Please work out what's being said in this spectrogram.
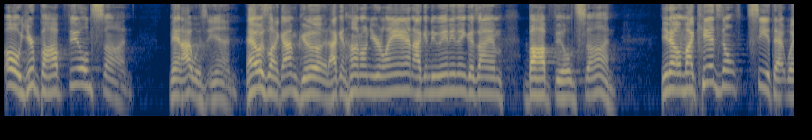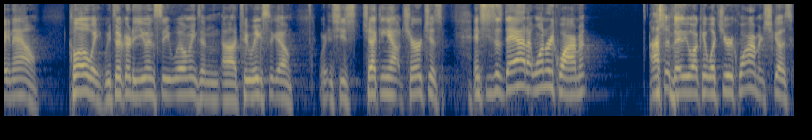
oh, you're Bob Field's son. Man, I was in. That was like, I'm good. I can hunt on your land. I can do anything because I am Bob Field's son. You know, my kids don't see it that way now. Chloe, we took her to UNC Wilmington uh, two weeks ago and she's checking out churches. And she says, Dad, at one requirement. I said, Baby, okay, what's your requirement? She goes,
